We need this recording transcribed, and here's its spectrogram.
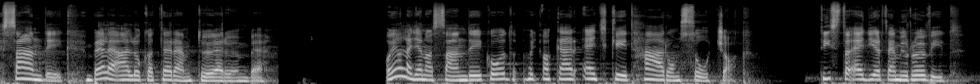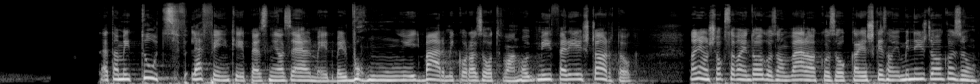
szándék, beleállok a teremtő erőmbe. Olyan legyen a szándékod, hogy akár egy-két-három szó csak. Tiszta, egyértelmű, rövid. Tehát amit tudsz lefényképezni az elmédbe, és bum, így bármikor az ott van, hogy mi felé is tartok. Nagyon sokszor van, dolgozom vállalkozókkal, és kezdem, hogy mi is dolgozunk.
